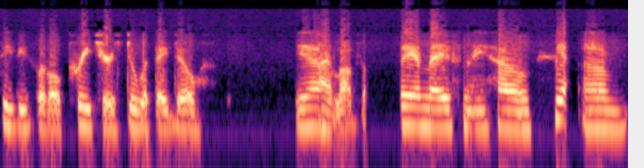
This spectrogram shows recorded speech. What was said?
see these little creatures do what they do Yeah. i love them they amaze me how Yeah. um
